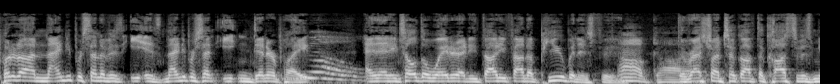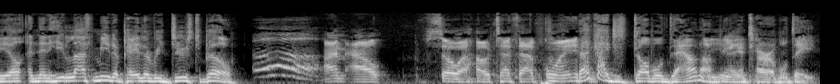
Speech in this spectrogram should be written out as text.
put it on ninety percent of his e- his ninety percent eaten dinner plate, and then he told the waiter that he thought he found a pube in his food. Oh, God. The restaurant took off the cost of his meal, and then he left me to pay the reduced bill. I'm out. So out at that point. That guy just doubled down on Yeah, being a terrible date.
